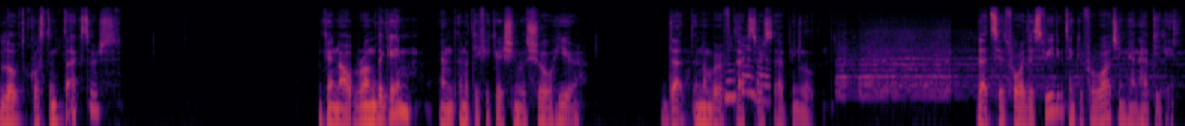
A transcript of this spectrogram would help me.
load custom textures. You can now run the game and a notification will show here that a number of textures have been loaded. That's it for this video, thank you for watching and happy gaming.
